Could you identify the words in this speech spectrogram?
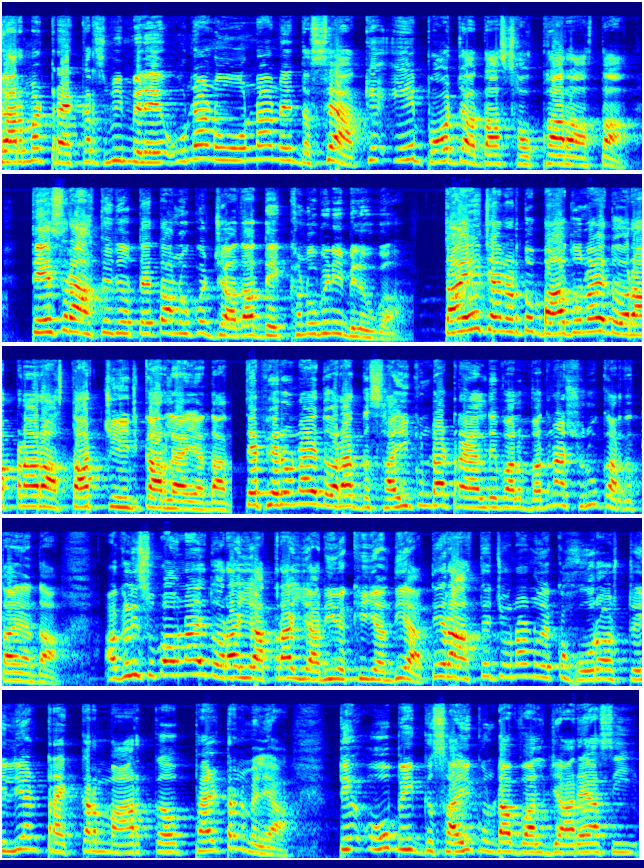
ਜਰਮਨ ਟਰੈਕਰਸ ਵੀ ਮਿਲੇ। ਉਹਨਾਂ ਨੂੰ, ਉਹਨਾਂ ਨੇ ਦੱਸਿਆ ਕਿ ਇਹ ਬਹੁਤ ਜ਼ਿਆਦਾ ਸੌਖਾ ਰਸਤਾ। ਤੇ ਇਸ ਰਸਤੇ ਦੇ ਉੱਤੇ ਤੁਹਾਨੂੰ ਕੁਝ ਜ਼ਿਆਦਾ ਦੇਖਣ ਨੂੰ ਵੀ ਨਹੀਂ ਮਿਲੂਗਾ। ਤਾਂ ਇਹ ਜਾਣਨ ਤੋਂ ਬਾਅਦ ਉਹਨਾਂ ਦੇ ਦੁਆਰਾ ਆਪਣਾ ਰਸਤਾ ਚੇਂਜ ਕਰ ਲਿਆ ਜਾਂਦਾ। ਤੇ ਫਿਰ ਉਹਨਾਂ ਦੇ ਦੁਆਰਾ ਗਸਾਈ ਕੁੰਡਾ ਟ੍ਰਾਇਲ ਦੇ ਵੱਲ ਵਧਣਾ ਸ਼ੁਰੂ ਕਰ ਦਿੱਤਾ ਜਾਂਦਾ। ਅਗਲੀ ਸਵੇਰ ਉਹਨਾਂ ਦੇ ਦੁਆਰਾ ਯਾਤਰਾ ਜਾਰੀ ਰੱਖੀ ਜਾਂਦੀ ਆ ਤੇ ਰਸਤੇ 'ਚ ਉਹਨਾਂ ਨੂੰ ਇੱਕ ਹੋਰ ਆਸਟ੍ਰੇਲੀਅਨ ਟਰੈਕਰ ਮਾਰਕ ਫੈਲਟਨ ਮਿਲਿਆ ਤੇ ਉਹ ਵੀ ਗਸਾਈ ਕੁੰਡਾ ਵੱਲ ਜਾ ਰਿਹਾ ਸੀ।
